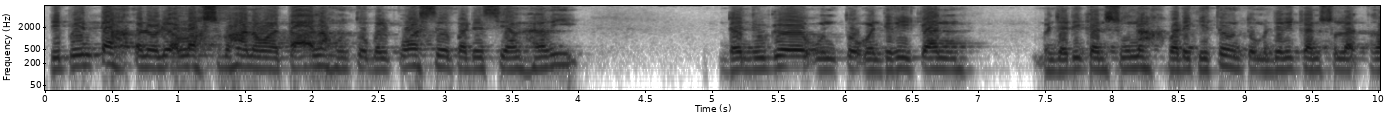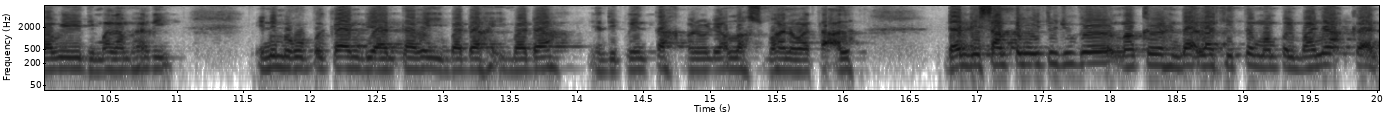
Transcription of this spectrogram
diperintahkan oleh Allah Subhanahu Wa Taala untuk berpuasa pada siang hari dan juga untuk mendirikan menjadikan sunnah kepada kita untuk mendirikan solat tarawih di malam hari. Ini merupakan di antara ibadah-ibadah yang diperintahkan oleh Allah Subhanahu Wa Taala. Dan di samping itu juga maka hendaklah kita memperbanyakkan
